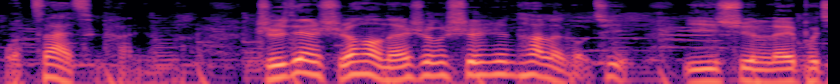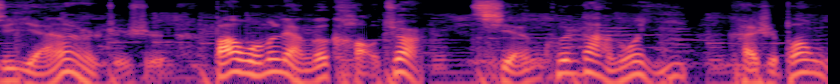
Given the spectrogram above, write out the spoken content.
我再次看向他，只见十号男生深深叹了口气，以迅雷不及掩耳之势，把我们两个考卷乾坤大挪移，开始帮我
